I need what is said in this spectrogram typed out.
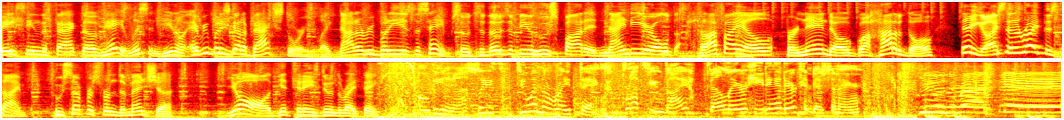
facing the fact of, hey, listen, you know, everybody's got a backstory. Like, not everybody is the same. So, to those of you who spotted 90 year old Rafael Fernando Guajardo, there you go, I said it right this time, who suffers from dementia, y'all get today's doing the right thing. Obie and Ashley's doing the right thing. Brought to you by Bel Air Heating and Air Conditioning. Doing the right thing.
